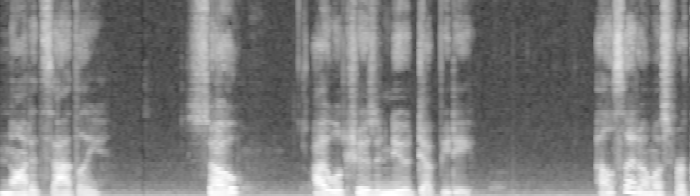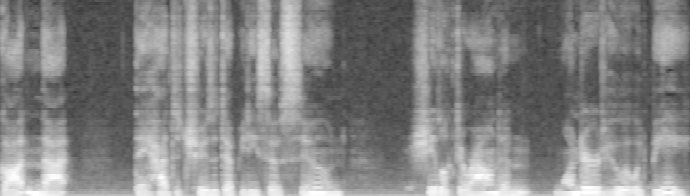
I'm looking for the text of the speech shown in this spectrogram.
nodded sadly. So, I will choose a new deputy. Elsa had almost forgotten that they had to choose a deputy so soon. She looked around and wondered who it would be.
